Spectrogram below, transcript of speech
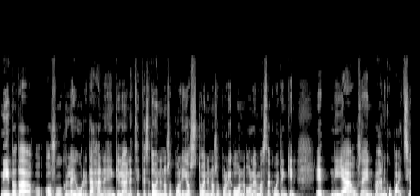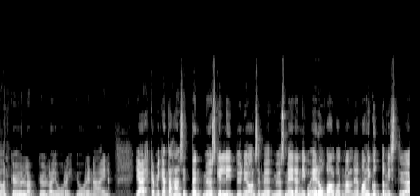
niin tota, osuu kyllä juuri tähän henkilöön. Että sitten se toinen osapuoli, jos toinen osapuoli on olemassa kuitenkin, et, niin jää usein vähän niin kuin paitsioon. Kyllä, kyllä juuri, juuri näin. Ja ehkä mikä tähän sitten myöskin liittyy, niin on se me, myös meidän niin kuin edunvalvonnallinen vaikuttamistyö,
